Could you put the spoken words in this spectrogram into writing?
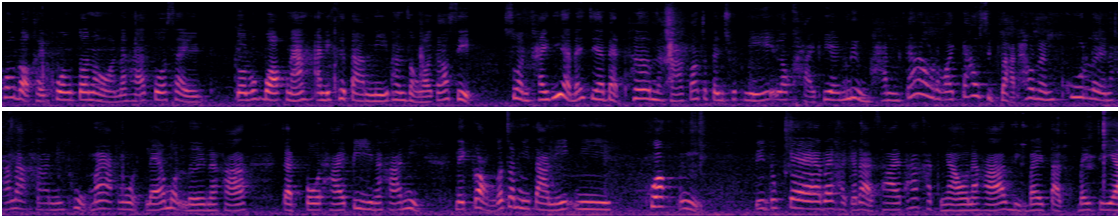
พวกดอกไขควงตัวหนอนนะคะ ตัวใส่ตัวลูกบล็อกนะ อันนี้คือตามนี้ 1,290 ส่วนใครที่อยากได้เจียแบตเพิ่มนะคะ ก็จะเป็นชุดนี้เราขายเพียง 1,990 บาทเท่านั้นพูดเลยนะคะ ราคานี้ถูกมากหมดแล้วหมดเลยนะคะ จัดโปรท้ายปีนะคะ นี่ในกล่องก็จะมีตามนี้มีพวกนี่ตีนตุ๊กแกใบขัดกระดาษทรายผ้าขัดเงานะคะบิบใบตัดใบเจีย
